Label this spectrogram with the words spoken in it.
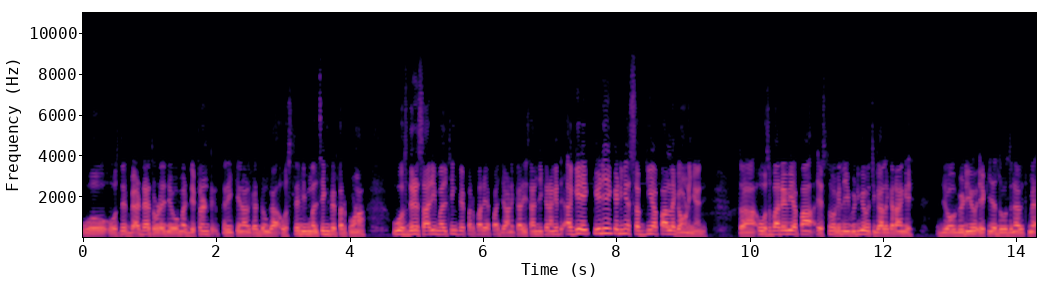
ਉਹ ਉਸ ਦੇ ਬੈੱਡ ਹੈ ਥੋੜੇ ਜਿਹੇ, ਉਹ ਮੈਂ ਡਿਫਰੈਂਟ ਤਰੀਕੇ ਨਾਲ ਕੱਢੂੰਗਾ, ਉਸ ਤੇ ਵੀ ਮਲਚਿੰਗ ਪੇਪਰ ਪਾਉਣਾ। ਉਸ ਦਿਨ ਸਾਰੀ ਮਲਚਿੰਗ ਪੇਪਰ ਬਾਰੇ ਆਪਾਂ ਜਾਣਕਾਰੀ ਸਾਂਝੀ ਕਰਾਂਗੇ ਤੇ ਅੱਗੇ ਕਿਹੜੀਆਂ-ਕਿਹੜੀਆਂ ਸਬਜ਼ੀਆਂ ਆਪਾਂ ਲਗਾਉਣੀਆਂ ਜੀ ਤਾਂ ਉਸ ਬਾਰੇ ਵੀ ਆਪਾਂ ਇਸ ਤੋਂ ਅਗਲੀ ਵੀਡੀਓ ਵਿੱਚ ਗੱਲ ਕਰਾਂਗੇ। ਜੋ ਵੀਡੀਓ ਇੱਕ ਜਾਂ ਦੋ ਦਿਨਾਂ ਵਿੱਚ ਮੈਂ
